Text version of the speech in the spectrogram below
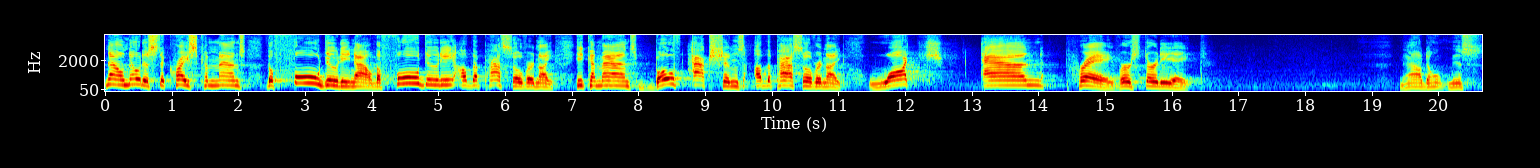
Now, notice that Christ commands the full duty now, the full duty of the Passover night. He commands both actions of the Passover night watch and pray. Verse 38. Now, don't miss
